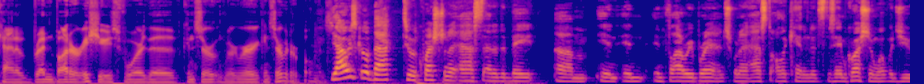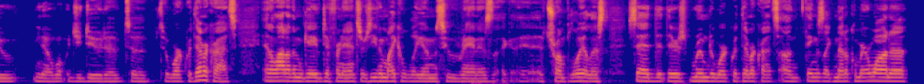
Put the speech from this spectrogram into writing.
kind of bread and butter issues for the conservative, very conservative Republicans. Yeah, I always go back to a question I asked at a debate um, in in in Flowery Branch when I asked all the candidates the same question: What would you you know what would you do to to to work with Democrats? And a lot of them gave different answers. Even Michael Williams, who ran as like a, a Trump loyalist, said that there's room to work with Democrats on things like medical marijuana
